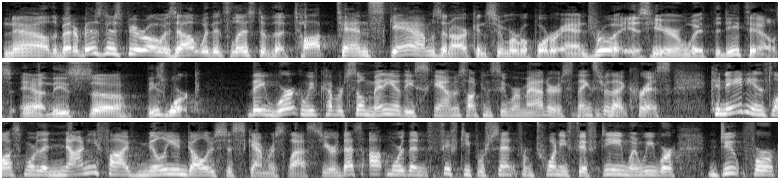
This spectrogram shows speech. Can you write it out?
Now, the Better Business Bureau is out with its list of the top 10 scams, and our consumer reporter Anne Drewa is here with the details. And these, uh, these work. They work, and we've covered so many of these scams on Consumer Matters. Thanks mm-hmm. for that, Chris. Canadians lost more than $95 million to scammers last year. That's up more than 50% from 2015 when we were duped for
